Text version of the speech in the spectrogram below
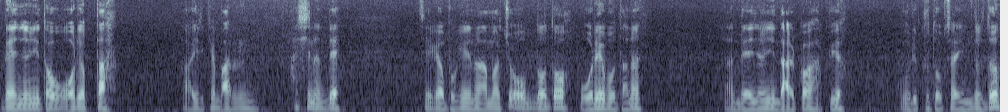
내년이 더욱 어렵다. 아, 이렇게 말을 하시는데 제가 보기에는 아마 조금 더 더 올해보다는 내년이 날 것 같고요. 우리 구독자님들도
